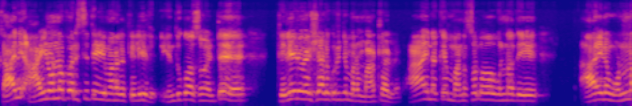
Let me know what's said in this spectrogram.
కానీ ఆయన ఉన్న పరిస్థితి మనకు తెలియదు. ఎందుకోసం అంటే తెలియని విషయాల గురించి మనం మాట్లాడలేం. ఆయనకి మనసులో ఉన్నది ఆయన ఉన్న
